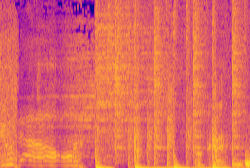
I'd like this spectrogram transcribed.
you down. Okay.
